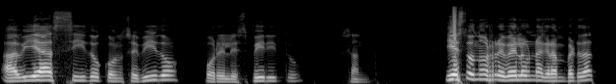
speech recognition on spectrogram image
había sido concebido por el Espíritu Santo. Y esto nos revela una gran verdad.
